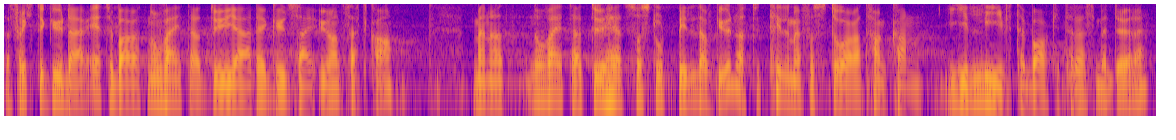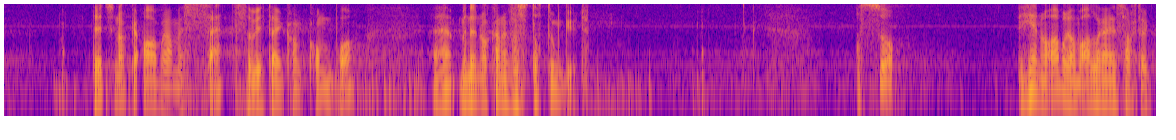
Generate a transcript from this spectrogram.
Det frykter Gud der er ikke bare at nå vet jeg at du gjør det Gud sier uansett hva, men at nå vet jeg at du har et så stort bilde av Gud at du til og med forstår at han kan gi liv tilbake til det som er døde. Det er ikke noe Abraham har sett, så vidt jeg kan komme på. Eh, men det er noe han har forstått om Gud. Og så har nå Abraham allerede sagt at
